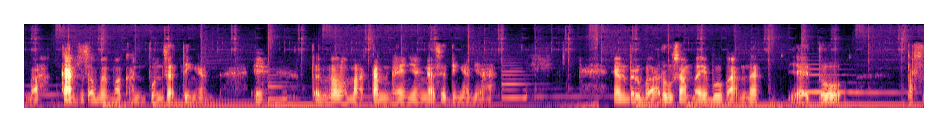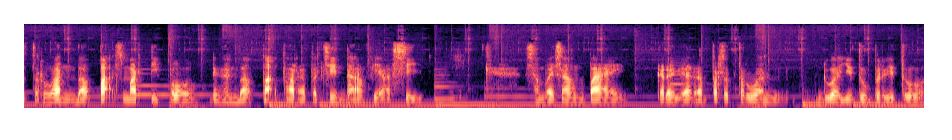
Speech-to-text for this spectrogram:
bahkan sampai makan pun settingan. Eh tapi kalau makan kayaknya nggak settingan ya. Yang terbaru sampai heboh banget yaitu perseteruan bapak smart people dengan bapak para pecinta aviasi. Sampai-sampai gara-gara perseteruan dua youtuber itu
